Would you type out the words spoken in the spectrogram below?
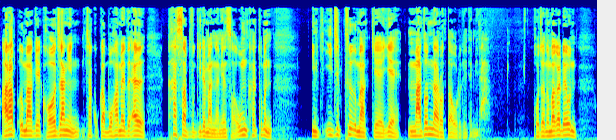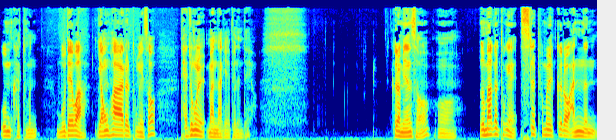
아랍 음악의 거장인 작곡가 모하메드 엘 카사부기를 만나면서 움 칼툼은 이집트 음악계의 마돈나로 떠오르게 됩니다. 고전 음악을 배운 움 칼툼은 무대와 영화를 통해서 대중을 만나게 되는데요. 그러면서 어, 음악을 통해 슬픔을 끌어안는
